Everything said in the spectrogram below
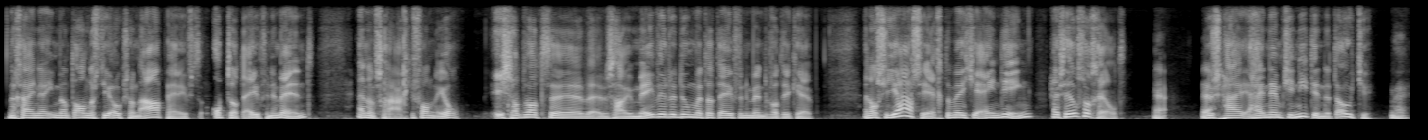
dan ga je naar iemand anders die ook zo'n aap heeft op dat evenement. En dan vraag je van, joh, is dat wat, eh, zou je mee willen doen met dat evenement wat ik heb? En als hij ja zegt, dan weet je één ding, hij heeft heel veel geld. Ja. Dus hij, hij neemt je niet in het ootje. Nee.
